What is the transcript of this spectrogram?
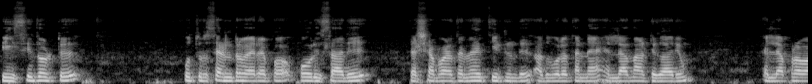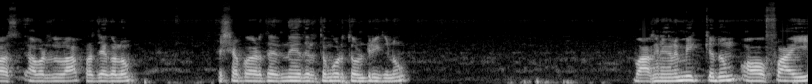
പി സി തൊട്ട് പുത്തൂർ സെന്റർ വരെ ഇപ്പോൾ പോലീസുകാർ രക്ഷാപ്രവർത്തനം എത്തിയിട്ടുണ്ട്. അതുപോലെ തന്നെ എല്ലാ നാട്ടുകാരും എല്ലാ പ്രവാസി അവിടെയുള്ള പ്രജകളും രക്ഷാപ്രവർത്തനത്തിന് നേതൃത്വം കൊടുത്തുകൊണ്ടിരിക്കുന്നു. വാഹനങ്ങൾ മിക്കതും ഓഫായി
